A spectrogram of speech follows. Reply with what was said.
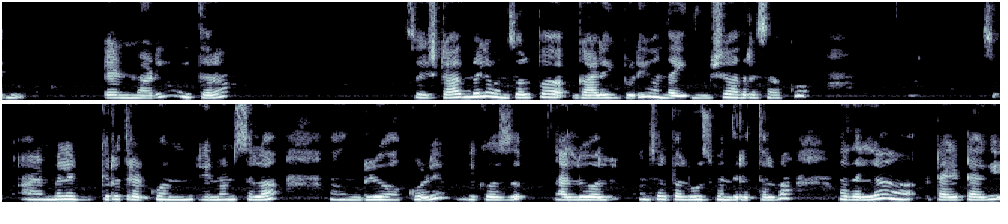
ಇದು ಎಂಡ್ ಮಾಡಿ ಈ ಥರ ಸೊ ಇಷ್ಟಾದಮೇಲೆ ಒಂದು ಸ್ವಲ್ಪ ಗಾಳಿಗೆ ಬಿಡಿ, ಒಂದು ಐದು ನಿಮಿಷ ಆದರೆ ಸಾಕು. ಸೊ ಆಮೇಲೆ ಮಿಕ್ಕಿರೋ ಥ್ರೆಡ್ಗೂ ಒಂದು, ಇನ್ನೊಂದು ಸಲ ಗ್ಲೂ ಹಾಕ್ಕೊಳ್ಳಿ ಬಿಕಾಸ್ ಅಲ್ಲೂ ಅಲ್ಲಿ ಒಂದು ಸ್ವಲ್ಪ ಲೂಸ್ ಬಂದಿರುತ್ತಲ್ವ? ಅದೆಲ್ಲ ಟೈಟಾಗಿ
